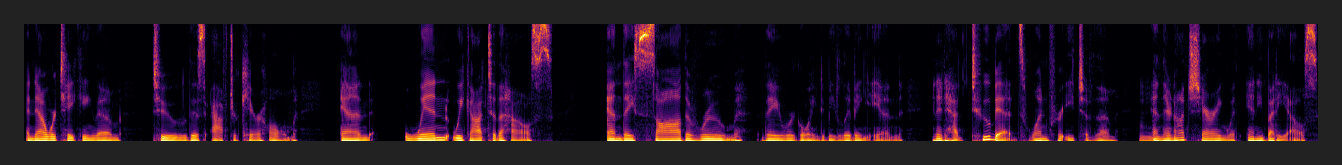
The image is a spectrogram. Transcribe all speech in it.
and now we're taking them to this aftercare home and when we got to the house and they saw the room they were going to be living in and it had two beds one for each of them mm. and they're not sharing with anybody else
